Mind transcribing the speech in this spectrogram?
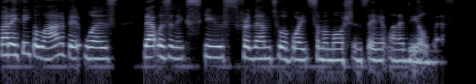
but i think a lot of it was that was an excuse for them to avoid some emotions they didn't want to deal mm-hmm. with.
